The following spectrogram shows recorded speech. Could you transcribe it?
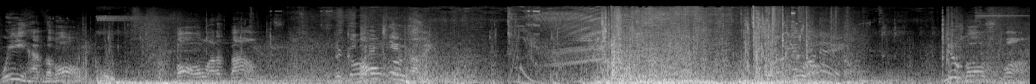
We have the ball. Ball out of bounds. They're going Ball close. incoming. Grenade. New ball spawn.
